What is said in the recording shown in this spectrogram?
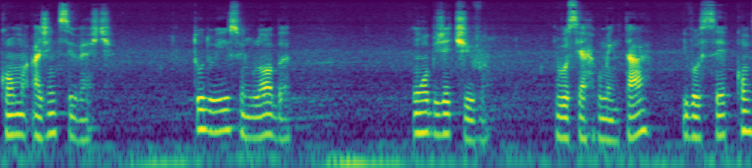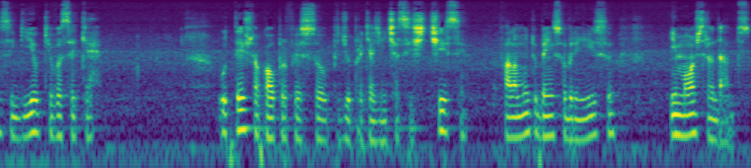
como a gente se veste. Tudo isso engloba um objetivo: você argumentar e você conseguir o que você quer. O texto ao qual o professor pediu para que a gente assistisse fala muito bem sobre isso e mostra dados.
